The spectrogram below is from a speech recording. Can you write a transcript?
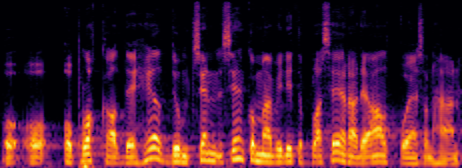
och, och, och plocka allt. Det är helt dumt. Sen, sen kommer vi dit och placerar det allt på en sån här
